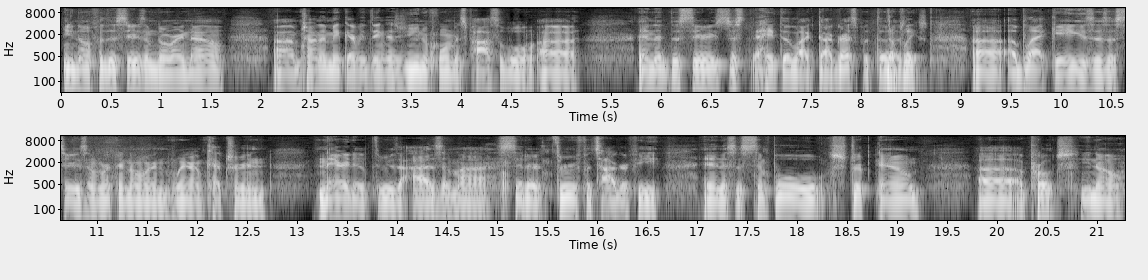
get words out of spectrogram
you know, for this series I'm doing right now, uh, I'm trying to make everything as uniform as possible. Uh, and the, the series, just I hate to like digress, but the No, please. Uh, a Black Gaze is a series I'm working on where I'm capturing narrative through the eyes of my sitter through photography, and it's a simple, stripped down uh, approach. You know,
